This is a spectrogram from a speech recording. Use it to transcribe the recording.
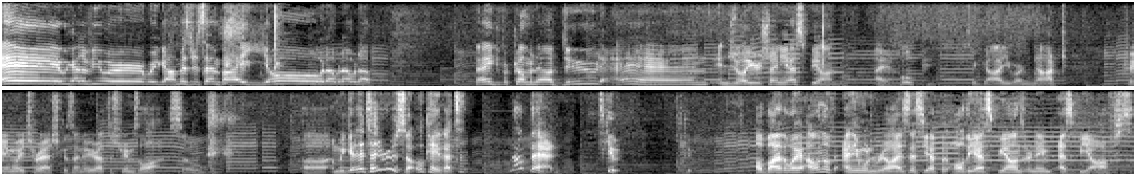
Hey, we got a viewer. We got Mr. Senpai. Yo, what up, what up, what up? Thank you for coming out, dude, and enjoy your shiny Espeon. I hope to God you are not trading away trash, because I know you're at the streams a lot, so... Uh, and we get a Teddiursa. Okay, that's a, not bad. It's cute. It's cute. Oh, by the way, I don't know if anyone realized this yet, but all the Espeons are named Espeoffs.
